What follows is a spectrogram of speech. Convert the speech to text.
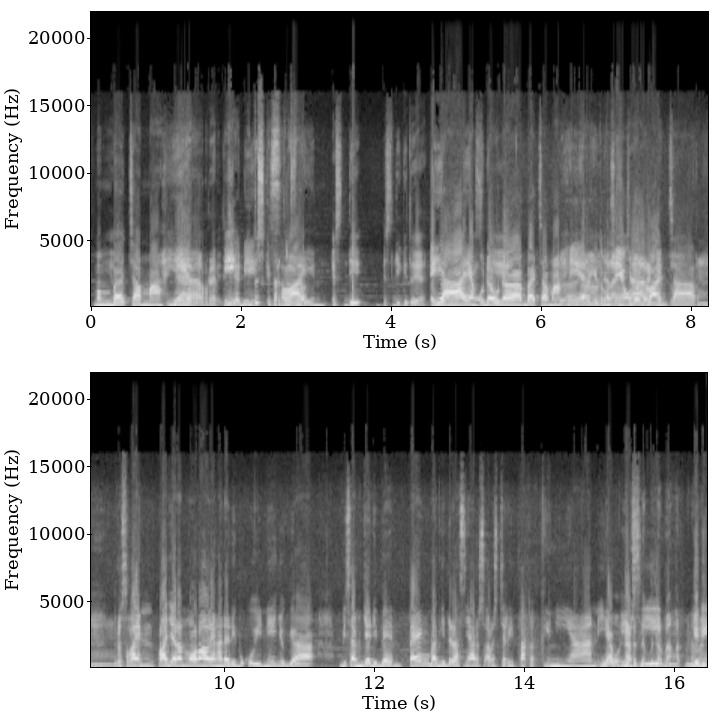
membaca mahir. Iya, berarti jadi itu sekitar selain kelas SD SD gitu ya? Iya, yang udah-udah baca mahir Udah- gitu, udah maksudnya lancar udah udah gitu. lancar. Mm-mm. Terus selain pelajaran moral yang ada di buku ini juga bisa menjadi benteng bagi derasnya harus harus cerita kekinian. Iya Oh, benar iya, benar- sih. benar banget, benar Jadi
